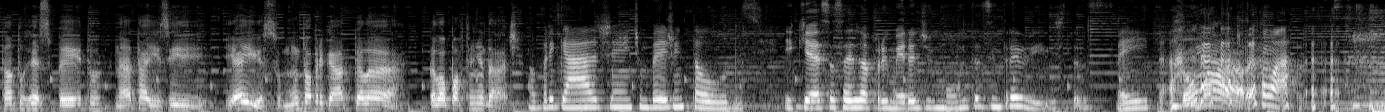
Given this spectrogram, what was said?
tanto respeito, né, Thaís? E, e é isso. Muito obrigado pela, pela oportunidade. Obrigada, gente. Um beijo em todos. E que essa seja a primeira de muitas entrevistas. Eita. Tomara! Tomara.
